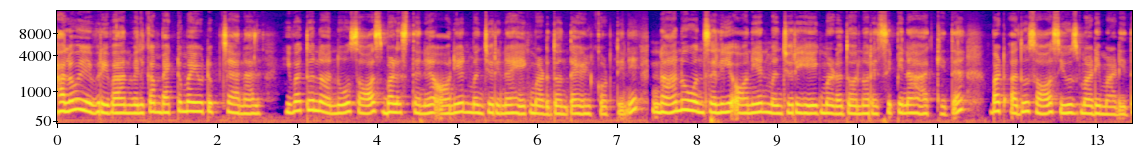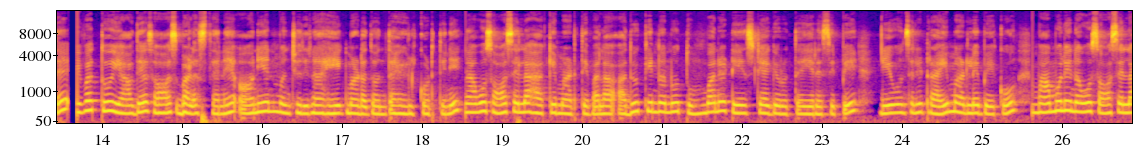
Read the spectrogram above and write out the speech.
Hello everyone, welcome back to my YouTube channel. ಇವತ್ತು ನಾನು ಸಾಸ್ ಬಳಸ್ತೇನೆ ಆನಿಯನ್ ಮಂಚೂರಿನ ಹೇಗೆ ಮಾಡೋದು ಅಂತ ಹೇಳ್ಕೊಡ್ತೀನಿ ನಾನು ಒಂದ್ಸಲಿ ಆನಿಯನ್ ಮಂಚೂರಿ ಹೇಗೆ ಮಾಡೋದು ಅನ್ನೋ ರೆಸಿಪಿನ ಹಾಕಿದ್ದೆ ಬಟ್ ಅದು ಸಾಸ್ ಯೂಸ್ ಮಾಡಿ ಮಾಡಿದೆ ಇವತ್ತು ಯಾವುದೇ ಸಾಸ್ ಬಳಸ್ತೇನೆ ಆನಿಯನ್ ಮಂಚೂರಿನ ಹೇಗೆ ಮಾಡೋದು ಅಂತ ಹೇಳ್ಕೊಡ್ತೀನಿ ನಾವು ಸಾಸ್ ಎಲ್ಲ ಹಾಕಿ ಮಾಡ್ತೀವಲ್ಲ ಅದಕ್ಕಿಂತನೂ ತುಂಬಾ ಟೇಸ್ಟಿಯಾಗಿರುತ್ತೆ ಈ ರೆಸಿಪಿ ನೀವು ಒಂದ್ಸಲಿ ಟ್ರೈ ಮಾಡಲೇಬೇಕು ಮಾಮೂಲಿ ನಾವು ಸಾಸ್ ಎಲ್ಲ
